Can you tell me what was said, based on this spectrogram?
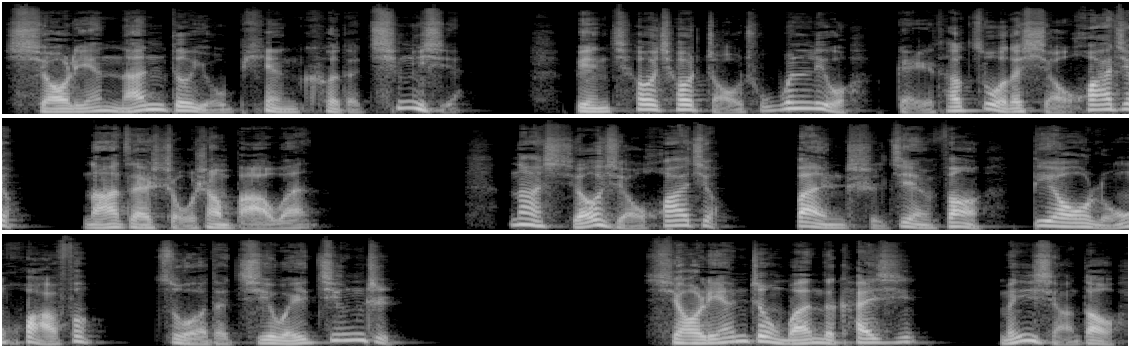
小莲难得有片刻的清闲，便悄悄找出温六给她做的小花轿，拿在手上把玩。那小小花轿半尺见方，雕龙画凤，做的极为精致。小莲正玩得开心，没想到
